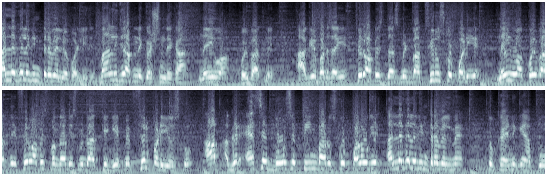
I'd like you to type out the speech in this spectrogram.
अलग अलग इंटरवल में पढ़ लीजिए। मान लीजिए आपने क्वेश्चन देखा, नहीं हुआ, कोई बात नहीं। आगे बढ़ जाइए, फिर वापस दस मिनट बाद फिर उसको पढ़िए, नहीं हुआ, कोई बात नहीं, फिर वापस पंद्रह बीस मिनट बाद के गेप में फिर पढ़िए उसको। आप अगर ऐसे दो से तीन बार उसको पढ़ोगे अलग अलग इंटरवल में तो कहीं ना कहीं आपको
